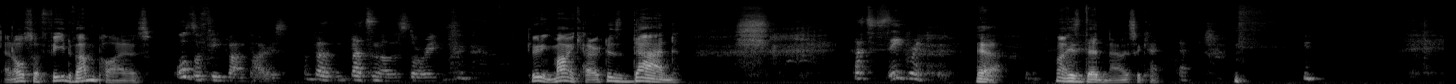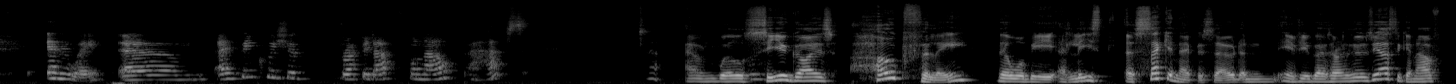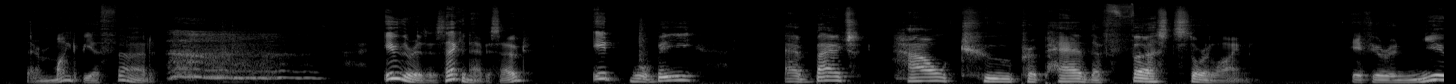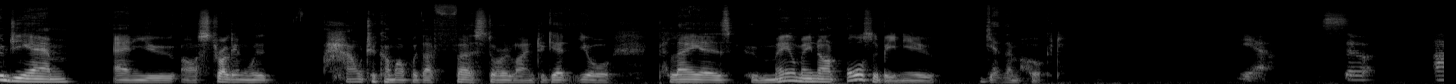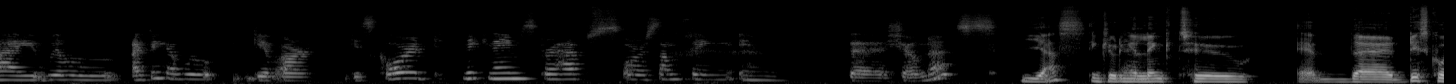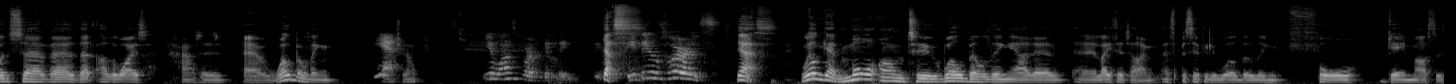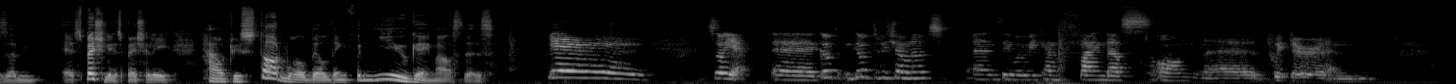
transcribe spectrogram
And also feed vampires, Also feed vampires. That, that's another story. including my character's dad. That's a secret. Yeah. Well, he's dead now. It's okay. Anyway, um, I think we should wrap it up for now, perhaps. And we'll see you guys. Hopefully, there will be at least a second episode, and if you guys are enthusiastic enough, there might be a third. If there is a second episode, it will be about how to prepare the first storyline. If you're a new GM and you are struggling with how to come up with that first storyline to get your players who may or may not also be new, get them hooked. Yeah. So I will. I think I will give our Discord nicknames, perhaps, or something in the show notes. Yes, including a link to uh, the Discord server that otherwise houses uh, world building. Yeah, material. You want world building. Yes. He builds worlds. Yes, we'll get more onto world building at a, a later time, and specifically world building for game masters, and especially, especially how to start world building for new game masters. Yay! So yeah, uh, go to, go to the show notes and see where we can find us on uh, Twitter and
